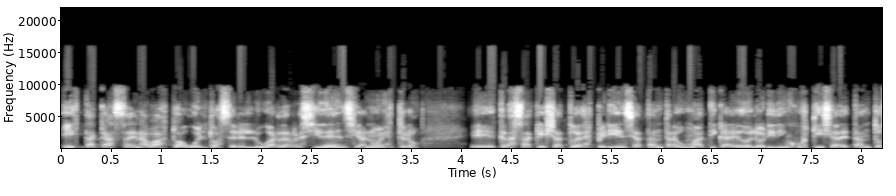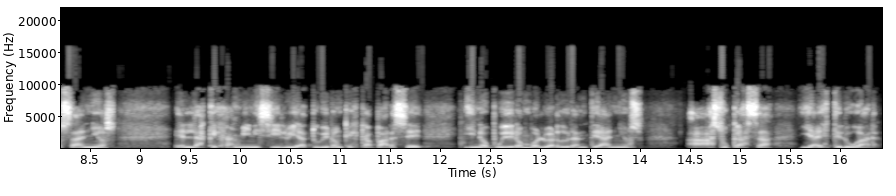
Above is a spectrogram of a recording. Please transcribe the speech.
esta casa en Abasto ha vuelto a ser el lugar de residencia nuestro eh, tras aquella toda experiencia tan traumática de dolor y de injusticia de tantos años en las que Jazmín y Silvia tuvieron que escaparse y no pudieron volver durante años a su casa y a este lugar.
